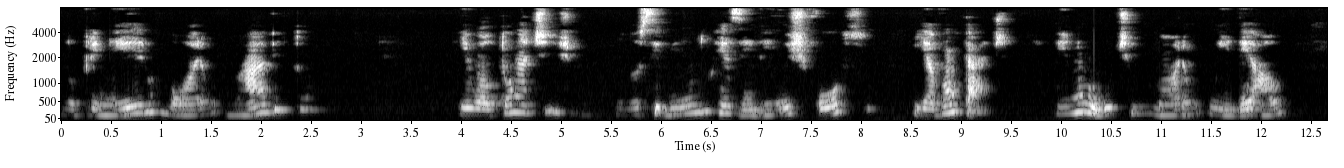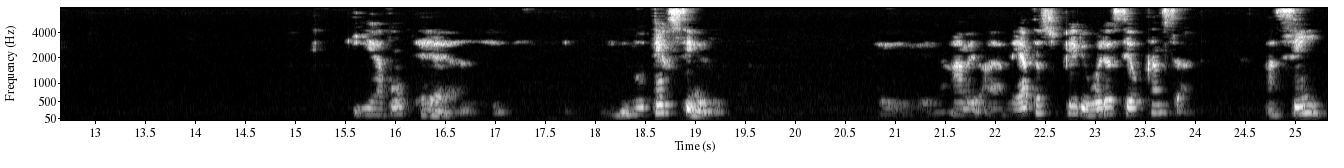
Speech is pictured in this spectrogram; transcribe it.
No primeiro moram o hábito e o automatismo. No segundo residem o esforço e a vontade. E no último moram o ideal e a, é, no terceiro é, a, meta superior a ser alcançada. Assim,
